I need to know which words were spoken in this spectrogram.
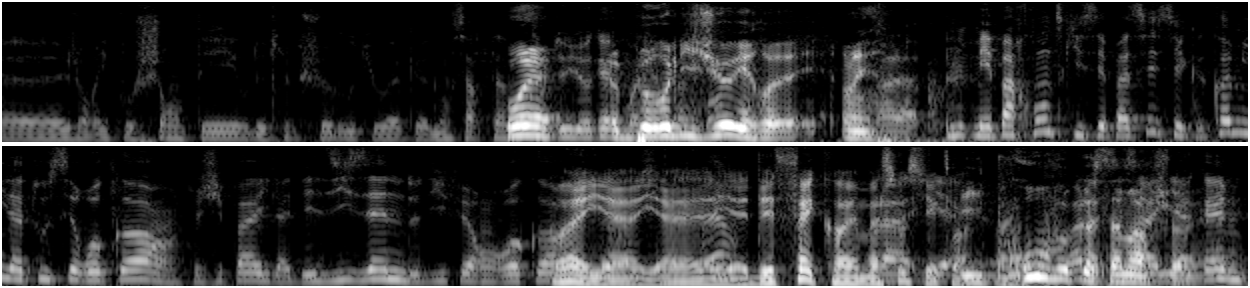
Euh, genre il faut chanter ou de trucs chelous, tu vois, que dans certains ouais, types de yoga. un peu religieux. Et re- ouais. voilà. Mais par contre, ce qui s'est passé, c'est que comme il a tous ses records, je sais pas, il a des dizaines de différents records. Ouais, il y, a- y y des faits quand même Voilà, associés. a- Quoi. Il prouve Voilà, que ça marche. Il y a ouais. quand même,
